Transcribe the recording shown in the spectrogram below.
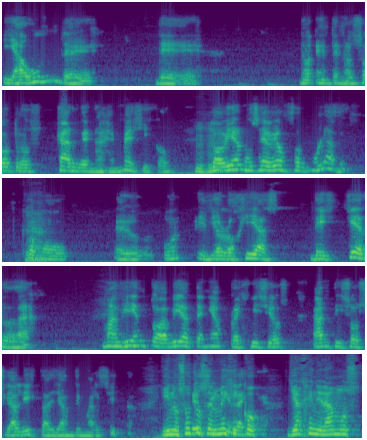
y aún de, de entre nosotros Cárdenas en México, todavía no se habían formulado como eh, ideologías de izquierda. Más bien todavía tenían prejuicios antisocialistas y antimarxistas. Y nosotros en México ya generamos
